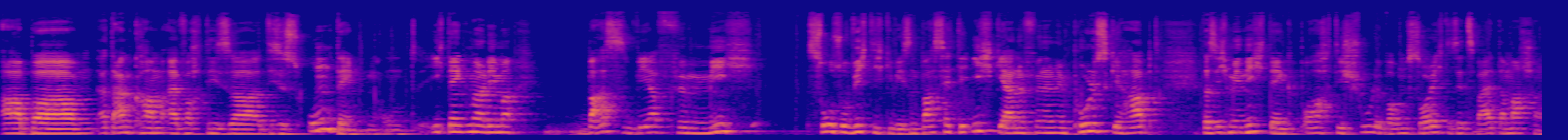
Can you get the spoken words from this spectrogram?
Aber äh, dann kam einfach dieser, dieses Umdenken und ich denke mir halt immer, was wäre für mich so, so wichtig gewesen? Was hätte ich gerne für einen Impuls gehabt, dass ich mir nicht denke, boah, die Schule, warum soll ich das jetzt weitermachen?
